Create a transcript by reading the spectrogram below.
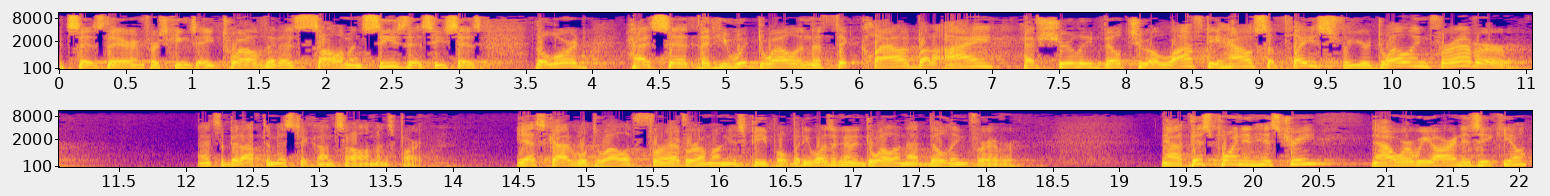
It says there in 1 Kings 8:12 that as Solomon sees this, he says, "The Lord has said that he would dwell in the thick cloud, but I have surely built you a lofty house, a place for your dwelling forever." That's a bit optimistic on Solomon's part. Yes, God will dwell forever among his people, but he wasn't going to dwell in that building forever. Now, at this point in history, now where we are in Ezekiel,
